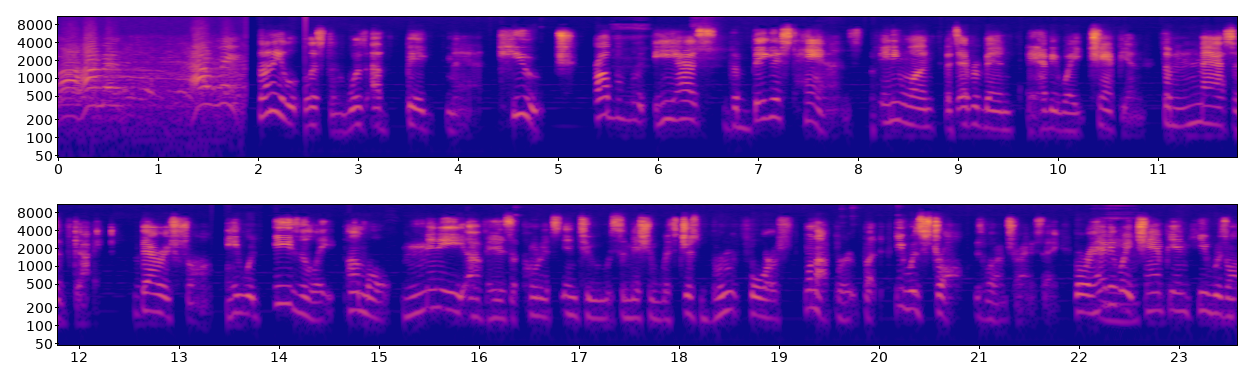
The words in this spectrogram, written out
Muhammad Ali. Sonny Liston was a big man, huge. Probably he has the biggest hands of anyone that's ever been a heavyweight champion. The massive guy, very strong. He would easily pummel many of his opponents into submission with just brute force. Well, not brute, but he was strong, is what I'm trying to say. For a heavyweight mm-hmm. champion, he was on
